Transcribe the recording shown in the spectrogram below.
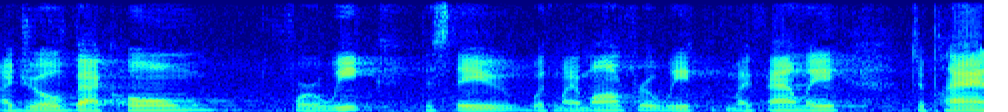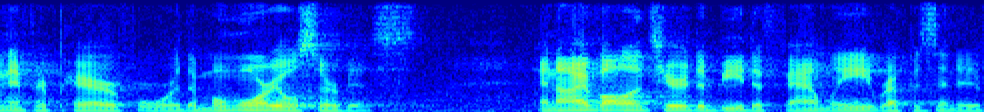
I drove back home for a week to stay with my mom for a week with my family to plan and prepare for the memorial service. And I volunteered to be the family representative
